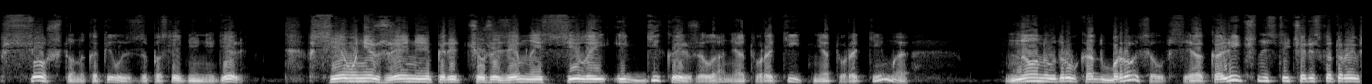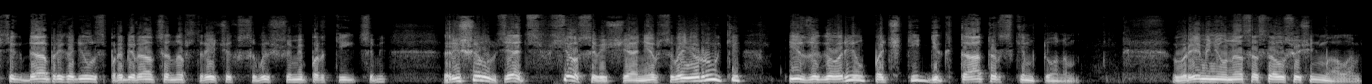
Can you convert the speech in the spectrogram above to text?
все, что накопилось за последние недели, все унижения перед чужеземной силой и дикое желание отвратить неотвратимое — но он вдруг отбросил все околичности, через которые всегда приходилось пробираться на встречах с высшими партийцами, решил взять все совещание в свои руки и заговорил почти диктаторским тоном. Времени у нас осталось очень мало.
